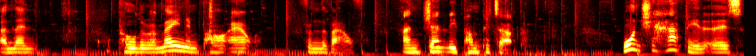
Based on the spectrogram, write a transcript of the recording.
and then pull the remaining part out from the valve and gently pump it up. Once you're happy that there's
